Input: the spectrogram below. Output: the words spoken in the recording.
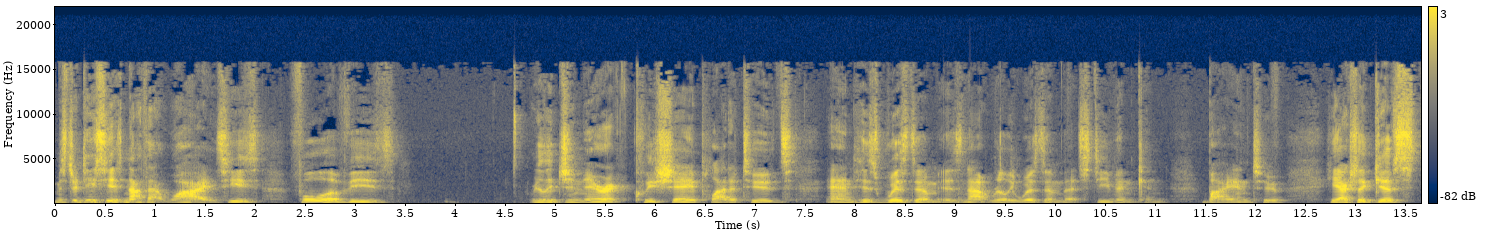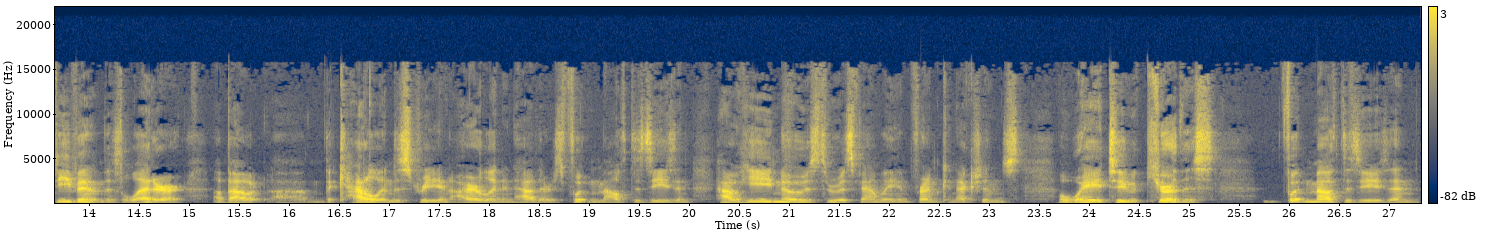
Mr. Deasy is not that wise. He's full of these really generic cliche platitudes, and his wisdom is not really wisdom that Stephen can buy into. He actually gives Stephen this letter about um, the cattle industry in Ireland and how there's foot and mouth disease and how he knows through his family and friend connections a way to cure this foot and mouth disease. And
